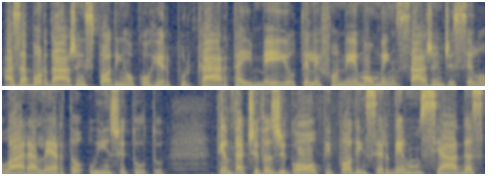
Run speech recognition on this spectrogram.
As abordagens podem ocorrer por carta, e-mail, telefonema ou mensagem de celular, alerta o Instituto. Tentativas de golpe podem ser denunciadas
